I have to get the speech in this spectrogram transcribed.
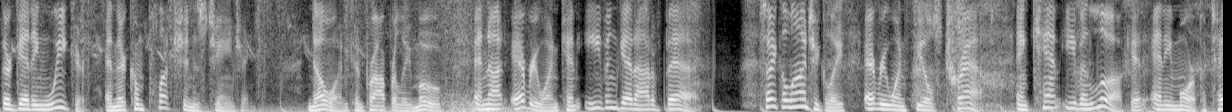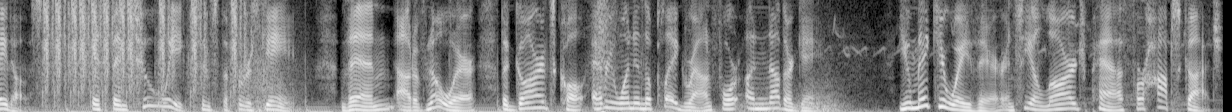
They're getting weaker and their complexion is changing. No one can properly move, and not everyone can even get out of bed. Psychologically, everyone feels trapped and can't even look at any more potatoes. It's been two weeks since the first game. Then, out of nowhere, the guards call everyone in the playground for another game. You make your way there and see a large path for hopscotch,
